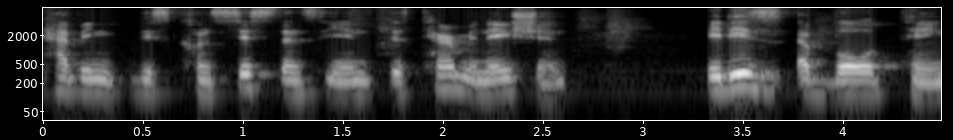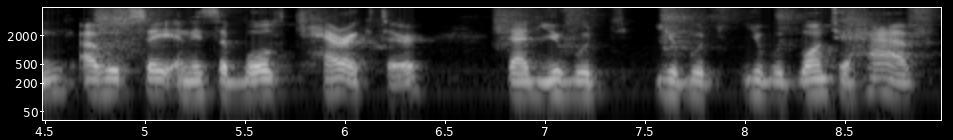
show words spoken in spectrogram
having this consistency and determination it is a bold thing i would say and it's a bold character that you would you would you would want to have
